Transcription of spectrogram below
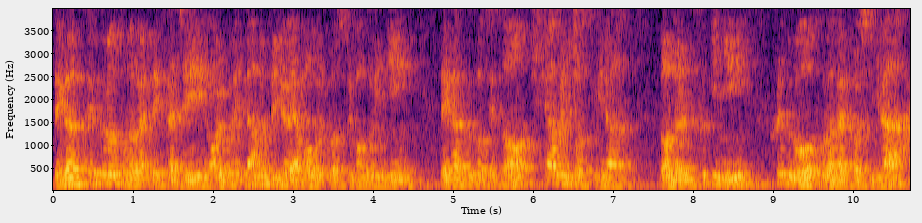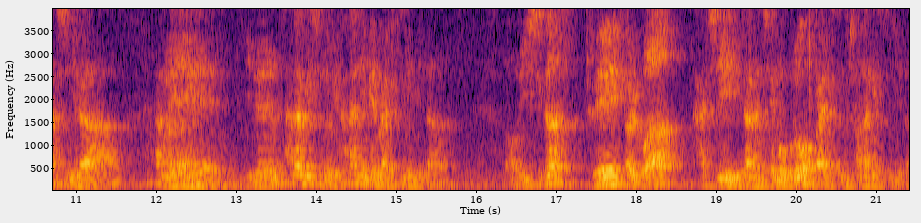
내가 흙으로 돌아갈 때까지 얼굴에 땀을 흘려야 먹을 것을 먹으리니 내가 그것에서 취함을 입었음이라 너는 흙이니 흙으로 돌아갈 것이니라 하시니라. 아멘. 이는 살아계신 우리 하나님의 말씀입니다. 어, 이 시간 죄의 결과 가시라는 제목으로 말씀 전하겠습니다.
